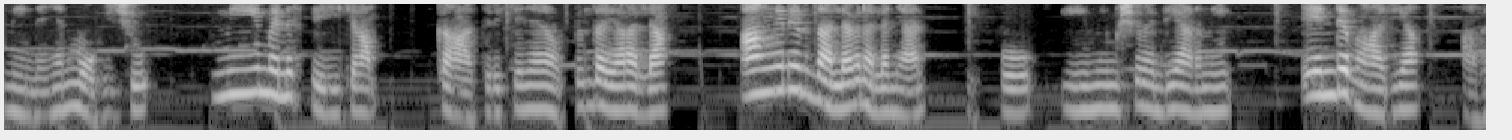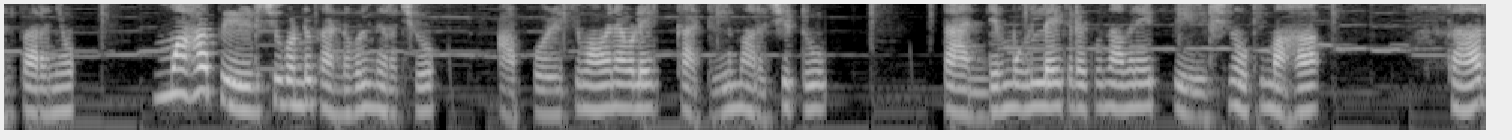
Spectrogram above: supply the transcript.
നിന്നെ ഞാൻ മോഹിച്ചു. നീയും എന്നെ സ്നേഹിക്കണം. കാത്തിരിക്കാൻ ഞാൻ ഒട്ടും തയ്യാറല്ല. അങ്ങനെ ഒരു നല്ലവനല്ല ഞാൻ. ഇപ്പോ ഈ നിമിഷം എന്റെയാണ് നീ. എന്റെ ഭാര്യ അവൻ പറഞ്ഞു. മഹ പേടിച്ചുകൊണ്ട് കണ്ണുകൾ നിറച്ചു. അപ്പോഴേക്കും അവൻ അവളെ കട്ടിൽ മറിച്ചിട്ടു. തന്റെ മുകളിലേക്ക് കിടക്കുന്ന അവനെ പേടിച്ചു നോക്കി മഹ. സാർ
